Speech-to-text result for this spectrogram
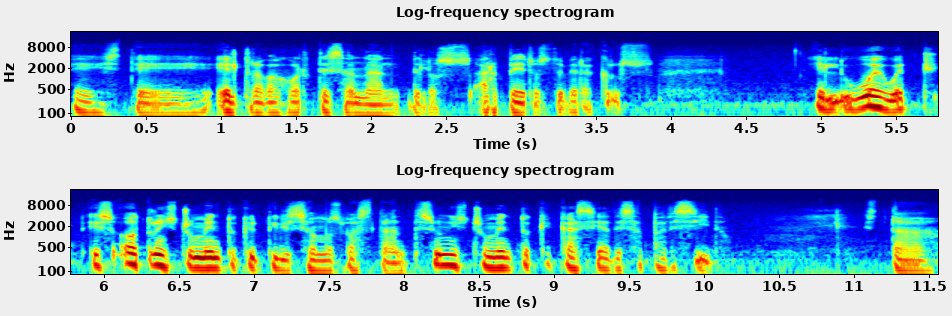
este, el trabajo artesanal de los arperos de Veracruz. El huehuetl es otro instrumento que utilizamos bastante, es un instrumento que casi ha desaparecido. Está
